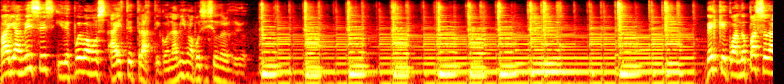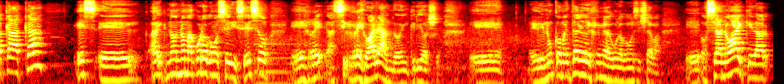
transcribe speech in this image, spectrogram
varias veces y después vamos a este traste con la misma posición de los dedos. ¿Ves que cuando paso de acá a acá es, eh, no, me acuerdo cómo se dice, eso es así resbalando en criollo. Eh, en un comentario déjeme alguno cómo se llama. Eh, o sea, no hay que dar,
